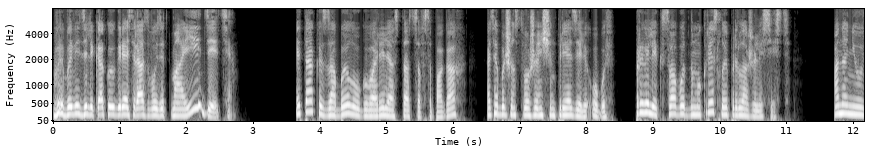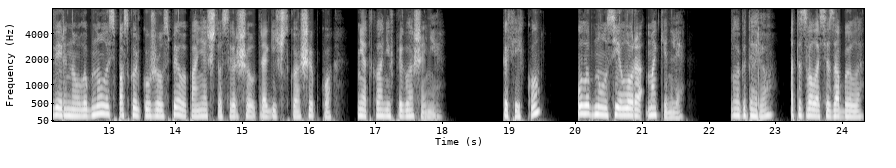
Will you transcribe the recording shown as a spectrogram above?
Вы бы видели, какую грязь разводят мои дети!» Итак, Изабеллу уговорили остаться в сапогах, хотя большинство женщин приодели обувь, провели к свободному креслу и предложили сесть. Она неуверенно улыбнулась, поскольку уже успела понять, что совершила трагическую ошибку, не отклонив приглашение. «Кофейку?» — улыбнулась ей Лора Маккинли. «Благодарю», — отозвалась Изабелла,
